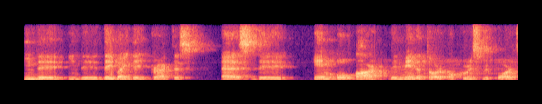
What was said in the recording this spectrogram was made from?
in the in the day-by-day practice as the MOR, the Mandatory Occurrence Report.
